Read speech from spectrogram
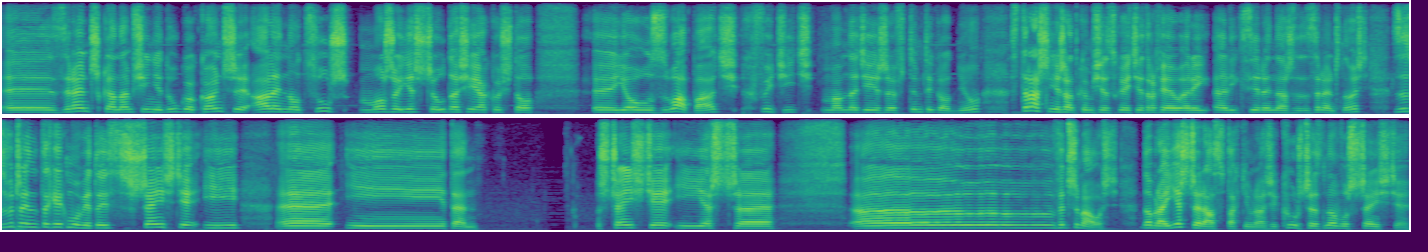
Yy, zręczka nam się niedługo kończy, ale no cóż, może jeszcze uda się jakoś to yy, ją złapać, chwycić. Mam nadzieję, że w tym tygodniu. Strasznie rzadko mi się, słuchajcie, trafiają eliksiry na zręczność. Zazwyczaj, no tak jak mówię, to jest szczęście i, e, i ten. Szczęście i jeszcze. Eee, wytrzymałość. Dobra, jeszcze raz w takim razie. Kurczę, znowu szczęście.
